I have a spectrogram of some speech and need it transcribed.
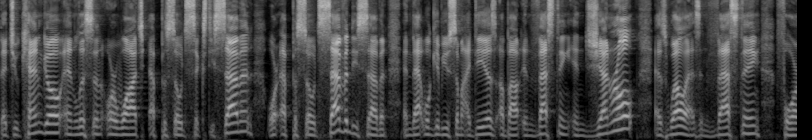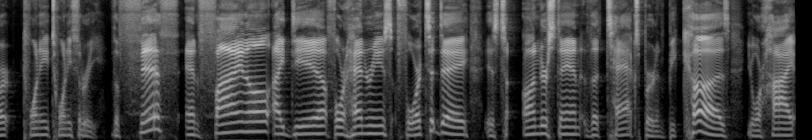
that you can go and listen or watch episode 67 or episode 77, and that will give you some ideas about investing in general as well as investing for 2023. The fifth and final idea for Henry's for today is to understand the tax burden because you're high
